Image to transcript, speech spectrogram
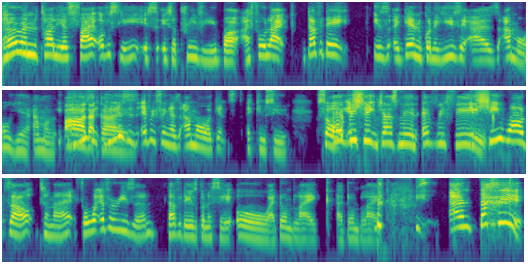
Her and Natalia's fight, obviously, it's it's a preview, but I feel like Davide is again going to use it as ammo. Oh yeah, ammo. He Ah, uses, that guy. He uses everything as ammo against Ekin-Su. So if she- everything, Jasmine. Everything. if she wilds out tonight for whatever reason, Davide is gonna say, "Oh, I don't like, I don't like," He- and that's it.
